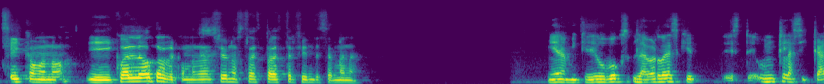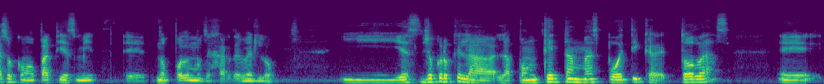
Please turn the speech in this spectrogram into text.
Sí, cómo no. ¿Y cuál otra recomendación nos traes para este fin de semana? Mira, mi querido Vox, la verdad es que este, un clasicazo como Patti Smith, eh, no podemos dejar de verlo y es yo creo que la, la ponqueta más poética de todas. Eh,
